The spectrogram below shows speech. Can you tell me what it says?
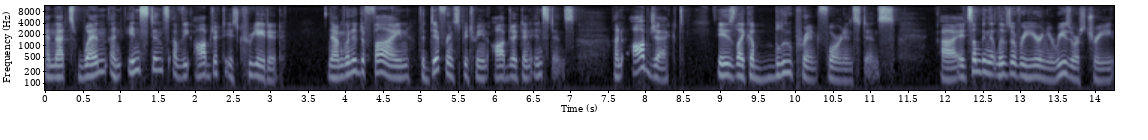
and that's when an instance of the object is created. Now I'm going to define the difference between object and instance. An object is like a blueprint for an instance. Uh, it's something that lives over here in your resource tree,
